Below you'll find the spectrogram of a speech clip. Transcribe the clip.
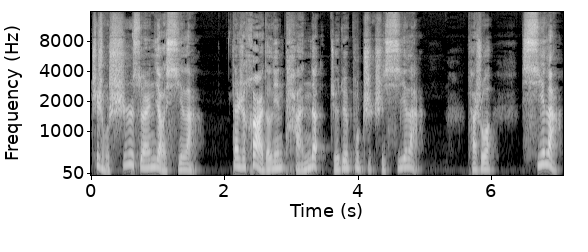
这首诗虽然叫希腊，但是赫尔德林谈的绝对不只是希腊。他说，希腊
